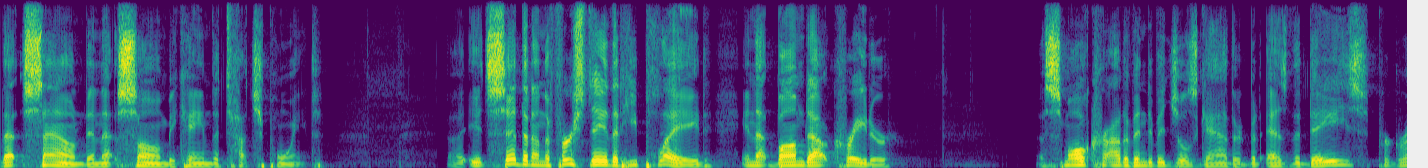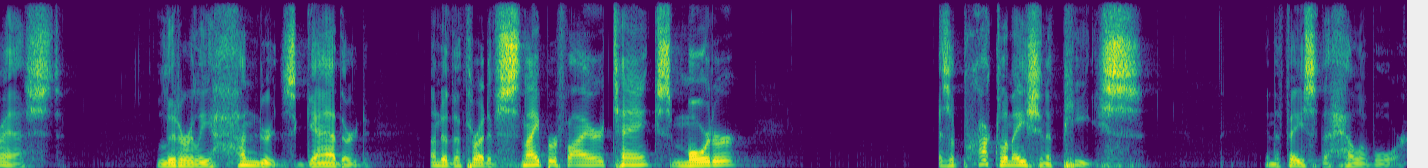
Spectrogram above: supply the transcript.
that sound and that song became the touch point. Uh, it's said that on the first day that he played in that bombed out crater, a small crowd of individuals gathered, but as the days progressed, literally hundreds gathered under the threat of sniper fire, tanks, mortar, as a proclamation of peace in the face of the hell of war.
